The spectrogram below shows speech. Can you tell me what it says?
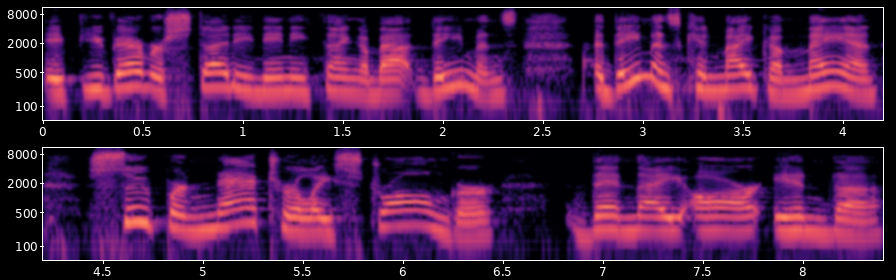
If you've ever studied anything about demons, demons can make a man supernaturally stronger than they are in the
